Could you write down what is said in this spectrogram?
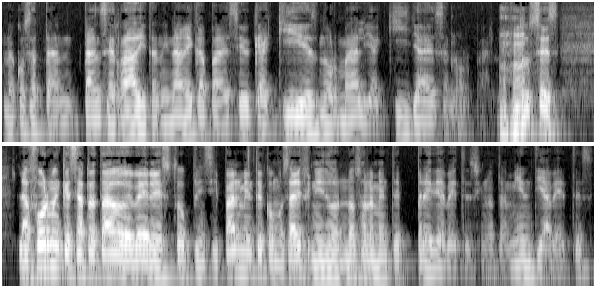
una cosa tan, tan cerrada y tan dinámica para decir que aquí es normal y aquí ya es anormal. Entonces, la forma en que se ha tratado de ver esto, principalmente como se ha definido no solamente prediabetes, sino también diabetes,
